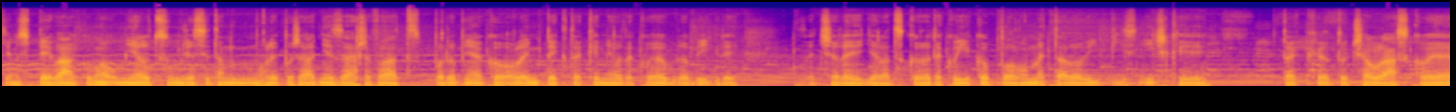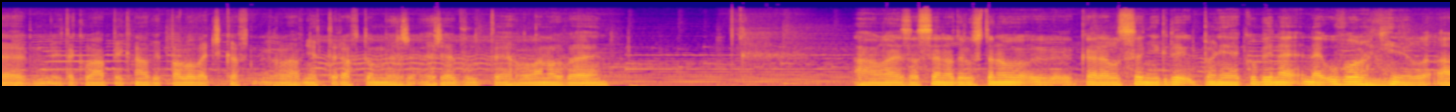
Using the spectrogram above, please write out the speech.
těm zpěvákům a umělcům, že si tam mohli pořádně zařvat, podobně jako Olympik taky měl takové období, kdy začali dělat skoro takový jako polometalový písničky, tak to Čau lásko je, je taková pěkná vypalovačka, hlavně teda v tom hřevu té Holanové, ale zase na druhou stranu eh, Karel se nikdy úplně jakoby ne, neuvolnil a,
